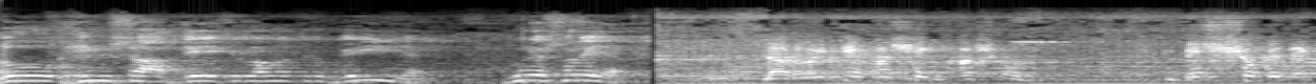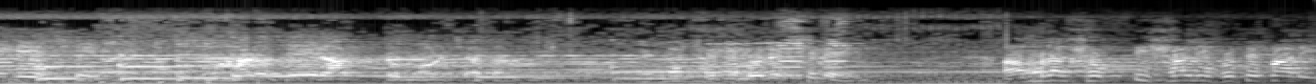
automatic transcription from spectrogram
লোভ হিংসা দেশ এগুলো আমাদের থেকে বেরিয়ে যায়, দূরে সরে যায়। তার ঐতিহাসিক ভাষণ বিশ্বকে দেখিয়েছে ভারতের আত্মমর্যাদা। তিনি বলেছিলেন আমরা শক্তিশালী হতে পারি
